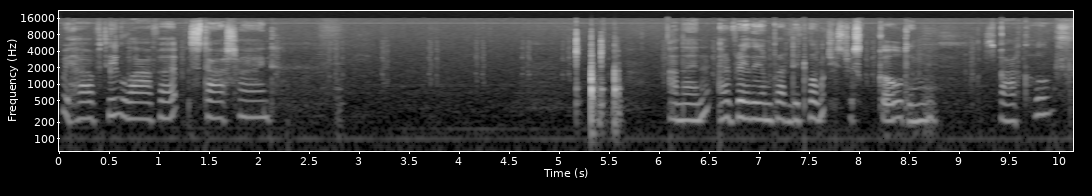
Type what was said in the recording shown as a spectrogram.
We have the Lava Starshine and then a really unbranded one which is just golden sparkles.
